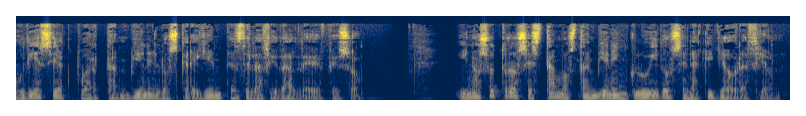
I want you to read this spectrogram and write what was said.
pudiese actuar también en los creyentes de la ciudad de Éfeso y nosotros estamos también incluidos en aquella oración.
